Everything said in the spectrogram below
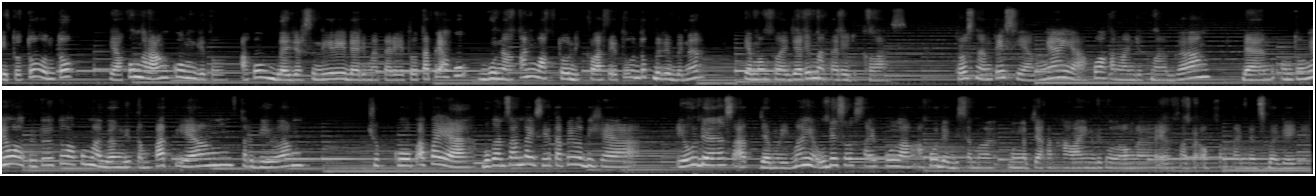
itu tuh untuk ya aku ngerangkum gitu. Aku belajar sendiri dari materi itu. Tapi aku gunakan waktu di kelas itu untuk benar-benar ya mempelajari materi di kelas. Terus nanti siangnya ya aku akan lanjut magang. Dan untungnya waktu itu tuh aku magang di tempat yang terbilang cukup apa ya bukan santai sih tapi lebih kayak ya udah saat jam 5 ya udah selesai pulang. Aku udah bisa mengerjakan hal lain gitu loh nggak yang sampai overtime dan sebagainya.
